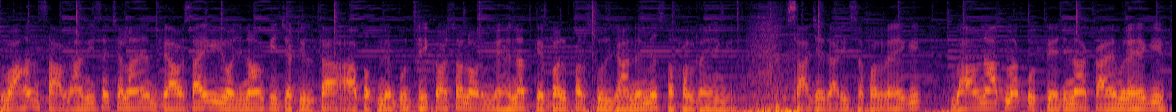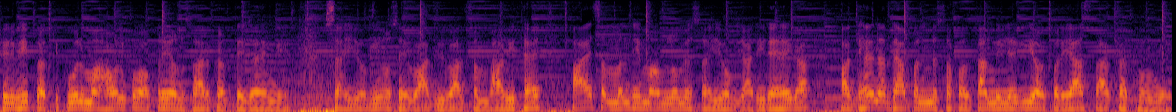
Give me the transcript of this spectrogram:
वाहन सावधानी से चलाएँ। व्यावसायिक योजनाओं की जटिलता आप अपने बुद्धि कौशल और मेहनत के बल पर सुलझाने में सफल रहेंगे। साझेदारी सफल रहेगी, भावनात्मक उत्तेजना कायम रहेगी, फिर भी प्रतिकूल माहौल को अपने अनुसार करते जाएँगे। सहयोगियों से वाद विवाद संभावित है। आय संबंधी मामलों में सहयोग जारी रहेगा। अध्ययन अध्यापन में सफलता मिलेगी और प्रयास सार्थक होंगे।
